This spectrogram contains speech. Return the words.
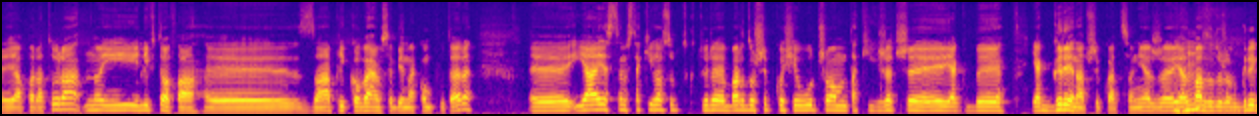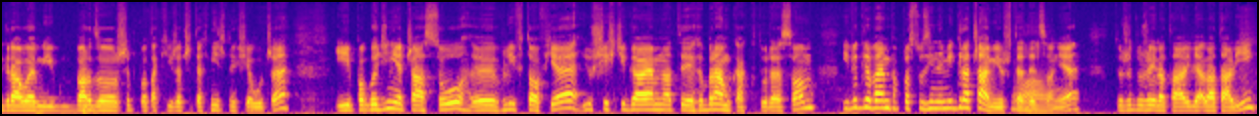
e, aparatura, no i Liftoffa e, zaaplikowałem sobie na komputer. E, Ja jestem z takich osób, które bardzo szybko się uczą takich rzeczy jakby jak gry na przykład, co nie, że ja Mhm. bardzo dużo w gry grałem i bardzo szybko takich rzeczy technicznych się uczę i po godzinie czasu y, w Liftoffie już się ścigałem na tych bramkach, które są i wygrywałem po prostu z innymi graczami już wtedy, Wow. co nie? Którzy dłużej latali, latali.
